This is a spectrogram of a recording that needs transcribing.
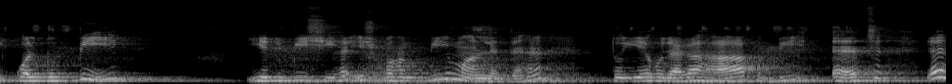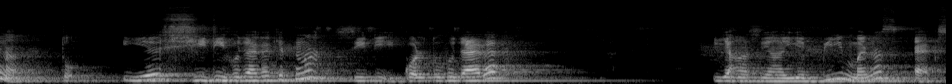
equal to B ये जो बी सी है, इसको हम बी मान लेते हैं तो ये हो जाएगा हाफ़ बी एच है ना? तो ये सी डी हो जाएगा कितना? सी डी इक्वल टू हो जाएगा यहाँ से यहाँ, ये B minus x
